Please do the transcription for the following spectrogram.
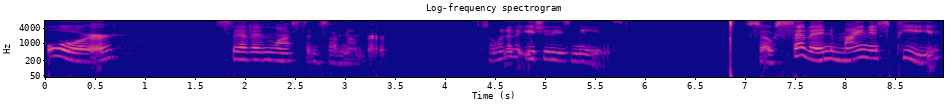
or 7 less than some number. So what do each of these means? So 7 minus p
